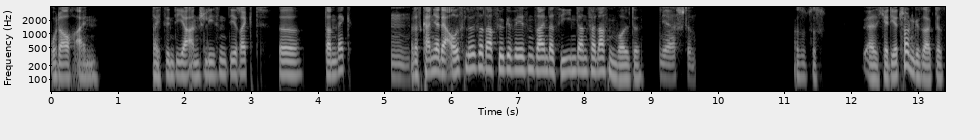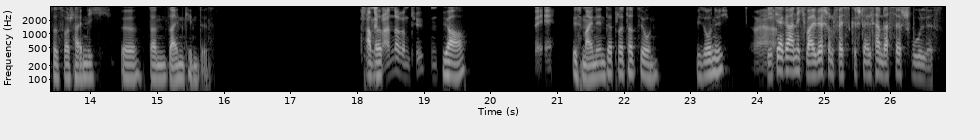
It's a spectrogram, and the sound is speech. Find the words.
Oder auch ein. Vielleicht sind die ja anschließend direkt äh, dann weg. Hm. Aber Das kann ja der Auslöser dafür gewesen sein, dass sie ihn dann verlassen wollte. Ja, stimmt. Also das, also ich hätte jetzt schon gesagt, dass das wahrscheinlich äh, dann sein Kind ist. Von Aber- einem anderen Typen. Ja, Nee. ist meine Interpretation. Wieso nicht? Ja. Geht ja gar nicht, weil wir schon festgestellt haben, dass er schwul ist.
